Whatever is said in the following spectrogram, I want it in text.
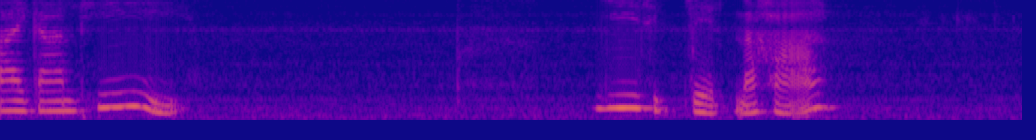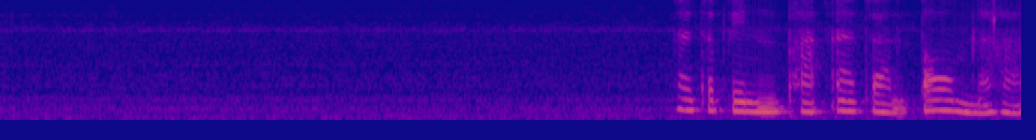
รายการที่ 27 นะคะ น่า จะเป็นพระอาจารย์ต้อมนะคะ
